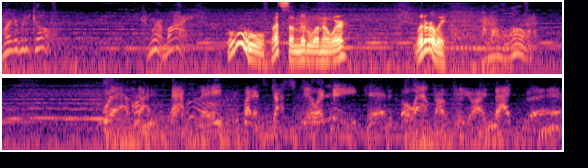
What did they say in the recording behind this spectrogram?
Where'd everybody go? And where am I? Ooh, that's the middle of nowhere. Literally. I'm all alone. Well, not exactly, but it's just you and me, kid. Welcome to your nightmare.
